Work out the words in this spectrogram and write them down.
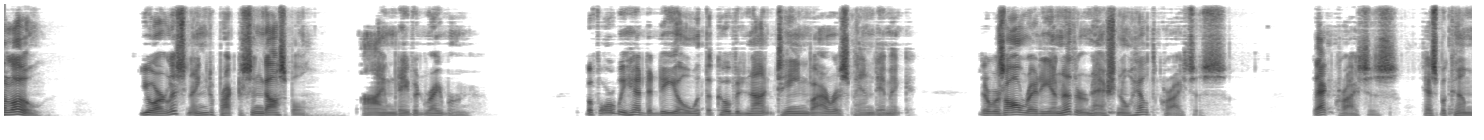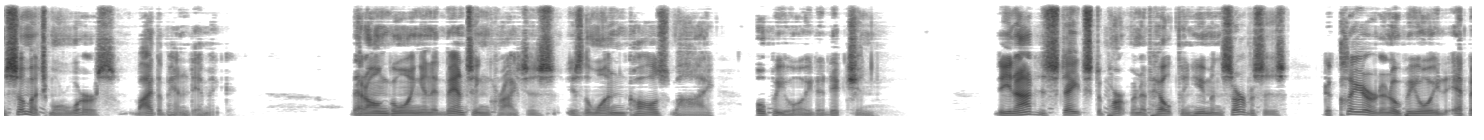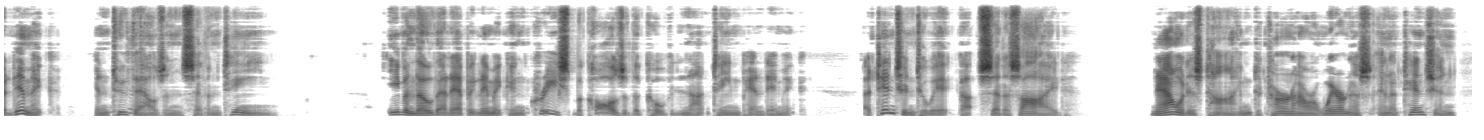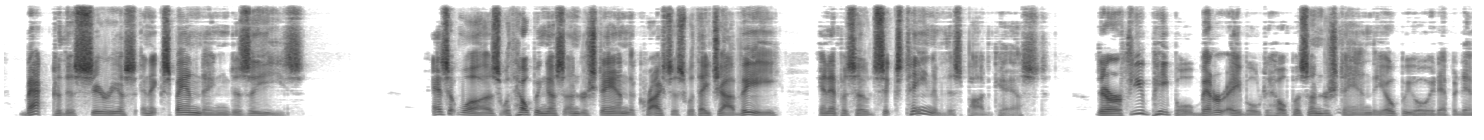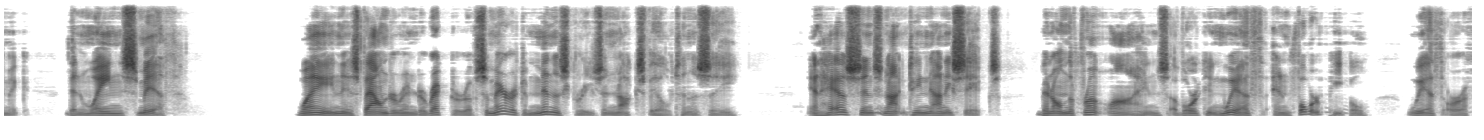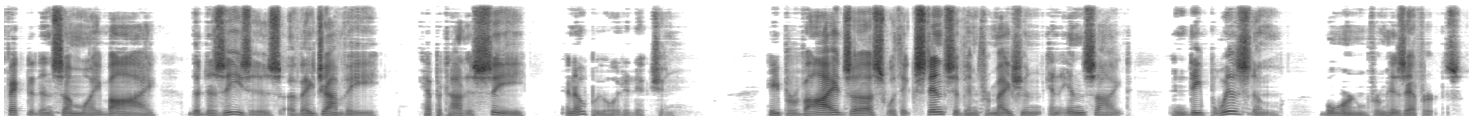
Hello. You are listening to Practicing Gospel. I'm David Rayburn. Before we had to deal with the COVID 19 virus pandemic, there was already another national health crisis. That crisis has become so much more worse by the pandemic. That ongoing and advancing crisis is the one caused by opioid addiction. The United States Department of Health and Human Services declared an opioid epidemic in 2017. Even though that epidemic increased because of the COVID 19 pandemic, attention to it got set aside. Now it is time to turn our awareness and attention back to this serious and expanding disease. As it was with helping us understand the crisis with HIV in episode 16 of this podcast, there are few people better able to help us understand the opioid epidemic than Wayne Smith. Wayne is founder and director of Samaritan Ministries in Knoxville, Tennessee, and has since 1996 been on the front lines of working with and for people with or affected in some way by the diseases of HIV, hepatitis C, and opioid addiction. He provides us with extensive information and insight and deep wisdom born from his efforts.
